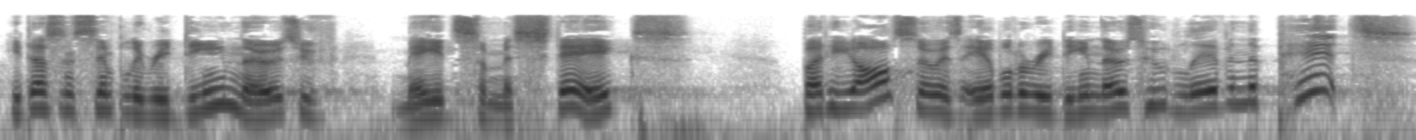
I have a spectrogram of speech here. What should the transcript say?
He doesn't simply redeem those who've made some mistakes, but he also is able to redeem those who live in the pits.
